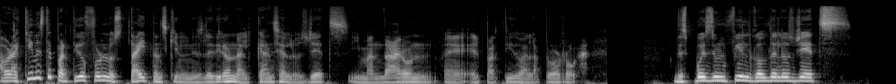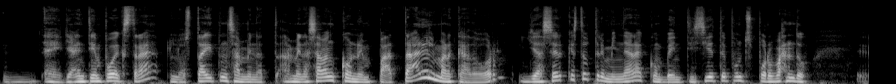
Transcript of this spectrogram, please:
Ahora, aquí en este partido fueron los Titans quienes le dieron alcance a los Jets y mandaron eh, el partido a la prórroga. Después de un field goal de los Jets, eh, ya en tiempo extra, los Titans amenazaban con empatar el marcador y hacer que esto terminara con 27 puntos por bando. Eh,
